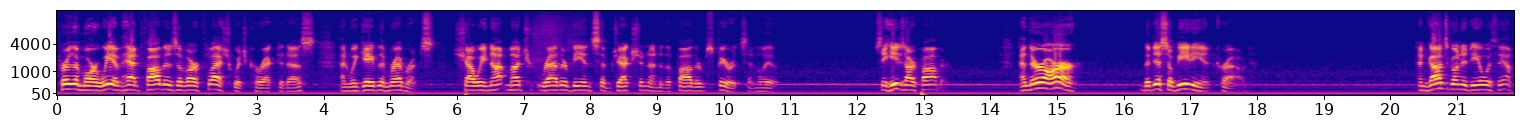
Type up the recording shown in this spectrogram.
Furthermore, we have had fathers of our flesh which corrected us, and we gave them reverence. Shall we not much rather be in subjection unto the Father of spirits and live? See, He's our Father. And there are the disobedient crowd. And God's going to deal with them.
